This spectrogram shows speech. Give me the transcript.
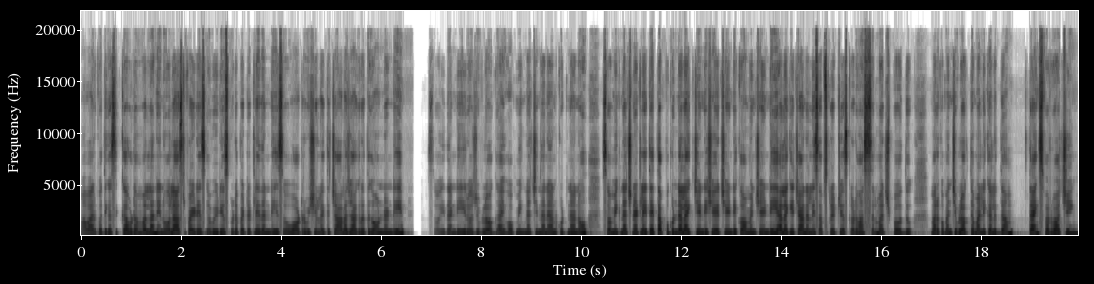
మా వారు కొద్దిగా సిక్ అవ్వడం వల్ల నేను లాస్ట్ ఫైవ్ డేస్గా వీడియోస్ కూడా పెట్టట్లేదండి. సో వాటర్ విషయంలో అయితే చాలా జాగ్రత్తగా ఉండండి. సో ఇదండి ఈరోజు బ్లాగ్ ఐ హోప్ మీకు నచ్చిందని అనుకుంటున్నాను. సో మీకు నచ్చినట్లయితే తప్పకుండా లైక్ చేయండి షేర్ చేయండి కామెంట్ చేయండి. అలాగే ఛానల్ని సబ్స్క్రైబ్ చేసుకోవడం అస్సలు మర్చిపోవద్దు. మరొక మంచి బ్లాగ్తో మళ్ళీ కలుద్దాం. Thanks for watching.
